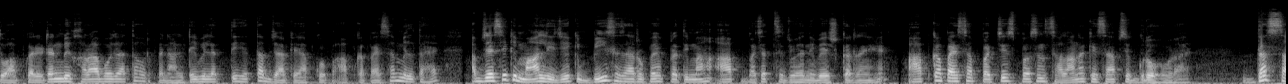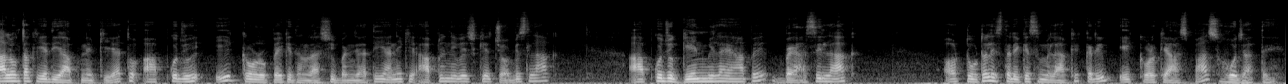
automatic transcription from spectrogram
तो आपका रिटर्न भी ख़राब हो जाता है और पेनाल्टी भी लगती है, तब जाके आपको, आपका पैसा मिलता है। अब जैसे कि मान लीजिए कि बीस हज़ार रुपये प्रतिमाह आप बचत से जो है निवेश कर रहे हैं, आपका पैसा पच्चीस परसेंट सालाना के हिसाब से ग्रो हो रहा है। दस सालों तक यदि आपने किया तो आपको जो है एक करोड़ रुपए की धनराशि बन जाती है, यानी कि आपने निवेश किया चौबीस लाख। आपको जो गेन मिला यहाँ पे बयासी लाख, और टोटल इस तरीके से मिला के करीब एक करोड़ के आसपास हो जाते हैं।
